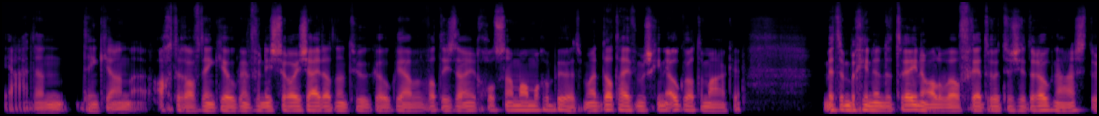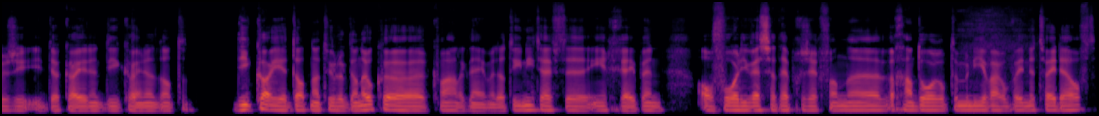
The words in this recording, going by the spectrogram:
Ja, dan denk je aan, achteraf denk je ook, en Van Nistelrooy zei dat natuurlijk ook, ja, wat is daar in godsnaam allemaal gebeurd? Maar dat heeft misschien ook wel te maken met een beginnende trainer, alhoewel Fred Rutte zit er ook naast. Dus die, daar kan je, die, kan je dat, die kan je dat natuurlijk dan ook eh, kwalijk nemen. Dat hij niet heeft eh, ingegrepen en al voor die wedstrijd heb gezegd van eh, we gaan door op de manier waarop we in de tweede helft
